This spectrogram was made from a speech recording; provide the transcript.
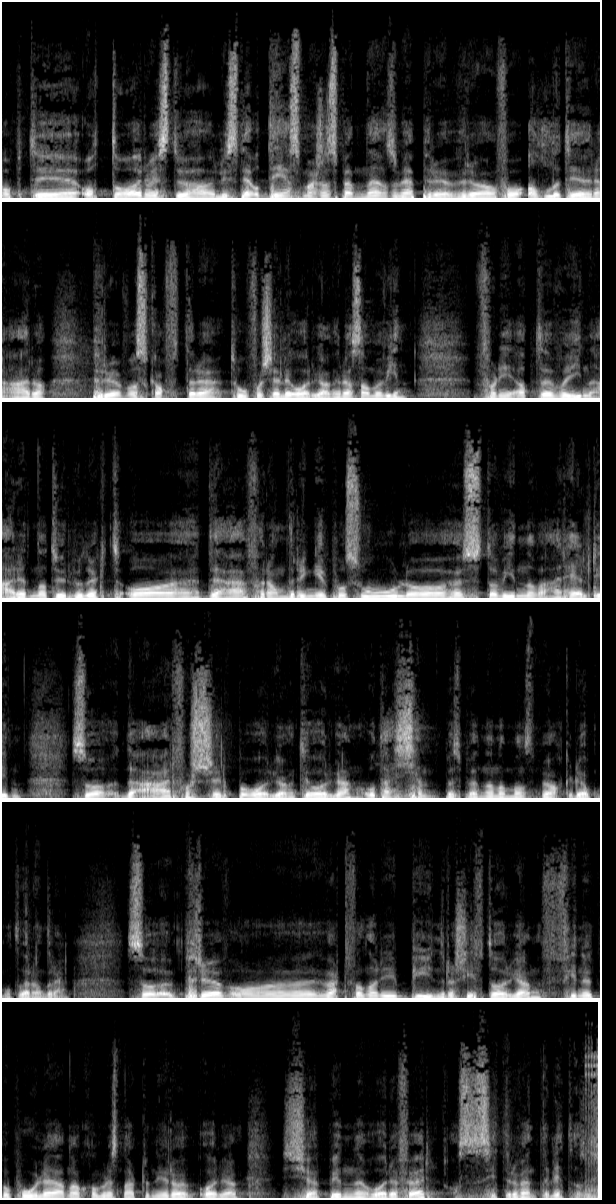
opptil åtte år hvis du har lyst til det. Og det som er så spennende, og som jeg prøver å få alle til å gjøre, er å prøve å skaffe dere to forskjellige årganger av samme vin. Fordi at eh, vin er et naturprodukt, og det er forandringer på sol og høst og vind og vær hele tiden. Så det er forskjell på årgang til årgang, og det er kjempespennende når man smaker de opp mot hverandre. Så prøv å, i hvert fall når de begynner å skifte årgang, finne ut på polet ja, nå kommer det snart en ny årgang. Kjøp inn året før, og så sitter du og venter litt, og så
